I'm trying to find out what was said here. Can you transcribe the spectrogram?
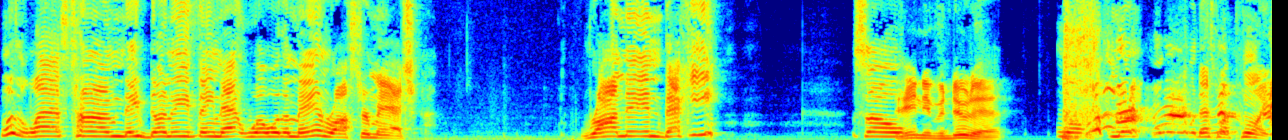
when's the last time they've done anything that well with a main roster match? Ronda and Becky. So They didn't even do that. well, no, well, that's my point.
